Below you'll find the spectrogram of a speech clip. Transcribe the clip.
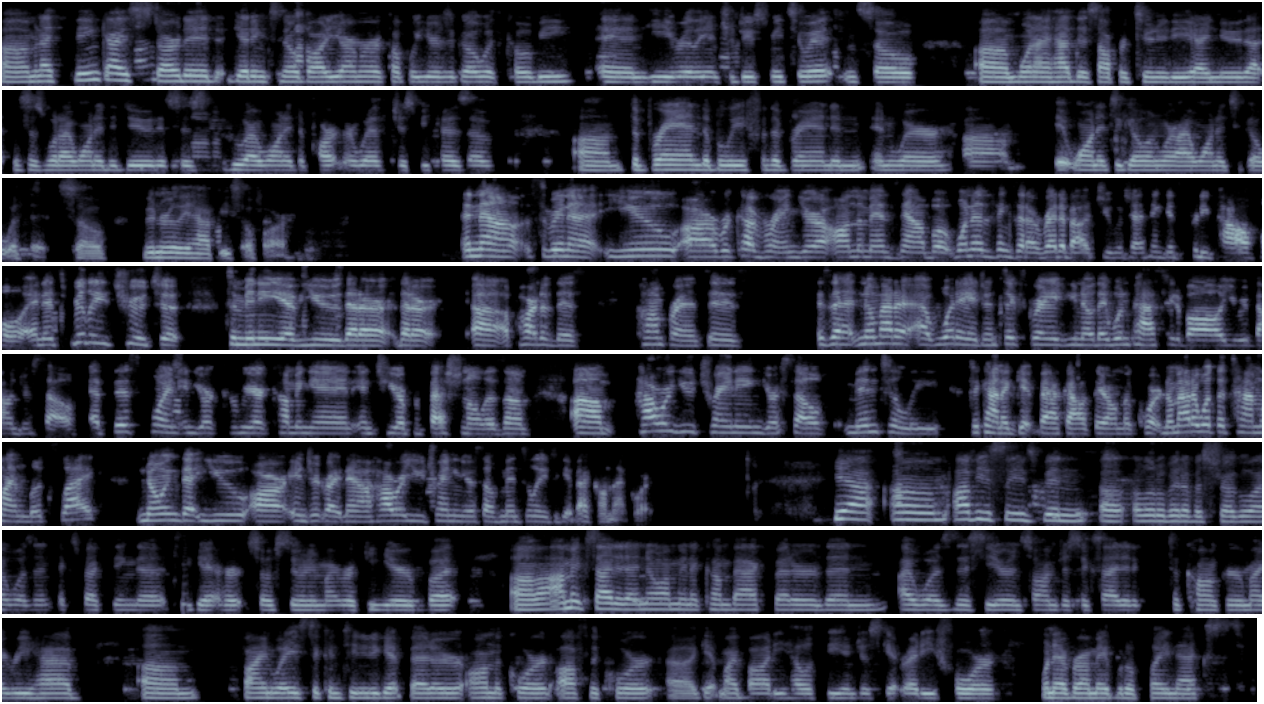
um, and I think I started getting to know Body Armor a couple years ago with Kobe, and he really introduced me to it. And so um, when I had this opportunity, I knew that this is what I wanted to do. This is who I wanted to partner with, just because of um, the brand, the belief for the brand, and and where um, it wanted to go and where I wanted to go with it. So been really happy so far. And now, Sabrina, you are recovering. You're on the men's now. But one of the things that I read about you, which I think is pretty powerful, and it's really true to to many of you that are that are uh, a part of this conference, is is that no matter at what age, in sixth grade, you know, they wouldn't pass you the ball, you rebound yourself. At this point in your career, coming in into your professionalism, um, how are you training yourself mentally to kind of get back out there on the court, no matter what the timeline looks like? Knowing that you are injured right now, how are you training yourself mentally to get back on that court? Yeah, um, obviously it's been a, a little bit of a struggle. I wasn't expecting to to get hurt so soon in my rookie year, but um, I'm excited. I know I'm going to come back better than I was this year, and so I'm just excited to conquer my rehab, um, find ways to continue to get better on the court, off the court, uh, get my body healthy, and just get ready for whenever I'm able to play next.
